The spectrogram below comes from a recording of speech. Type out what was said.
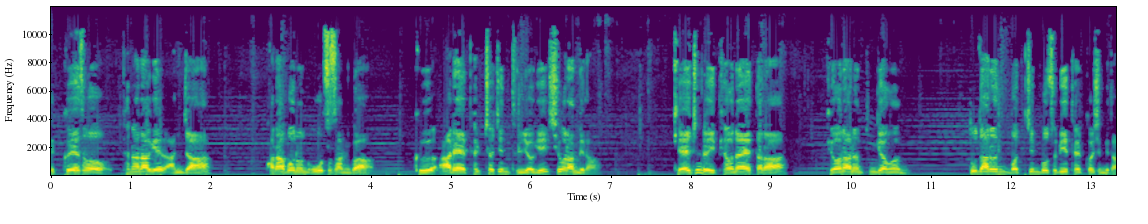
데크에서 편안하게 앉아 바라보는 오수산과 그 아래 펼쳐진 들녘이 시원합니다. 계절의 변화에 따라 변하는 풍경은 또 다른 멋진 모습이 될 것입니다.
